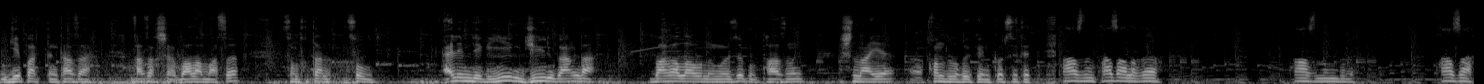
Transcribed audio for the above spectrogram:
Гепардтың таза қазақша баламасы. Сондықтан сол әлемдегі ең жүйрік аңға бағалауының өзі бұл тазының шынайы құндылық екенін көрсетеді. Тазының тазалығы тазының бір таза.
